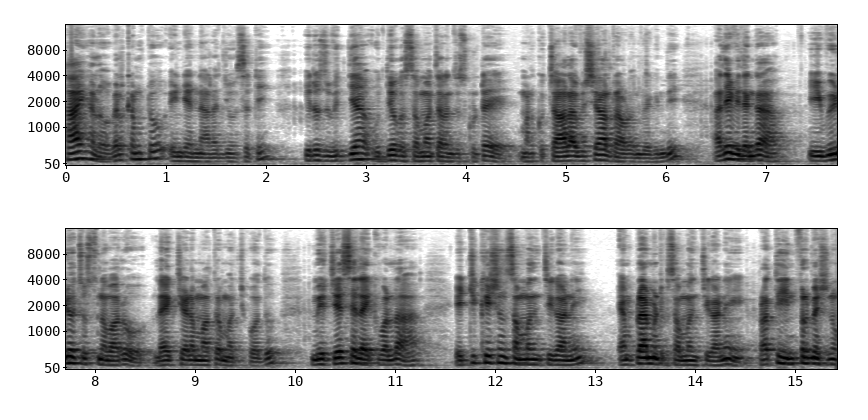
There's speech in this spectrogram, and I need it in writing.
Hi hello. Welcome to Indian knowledge university. ఈరోజు విద్యా ఉద్యోగ సమాచారం చూసుకుంటే మనకు చాలా విషయాలు రావడం జరిగింది. అదేవిధంగా ఈ వీడియో చూస్తున్న వారు లైక్ చేయడం మాత్రం మర్చిపోద్దు మీరు చేసే లైక్ వల్ల ఎడ్యుకేషన్ సంబంధించి కానీ ఎంప్లాయ్మెంట్కి సంబంధించి కానీ ప్రతి ఇన్ఫర్మేషన్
